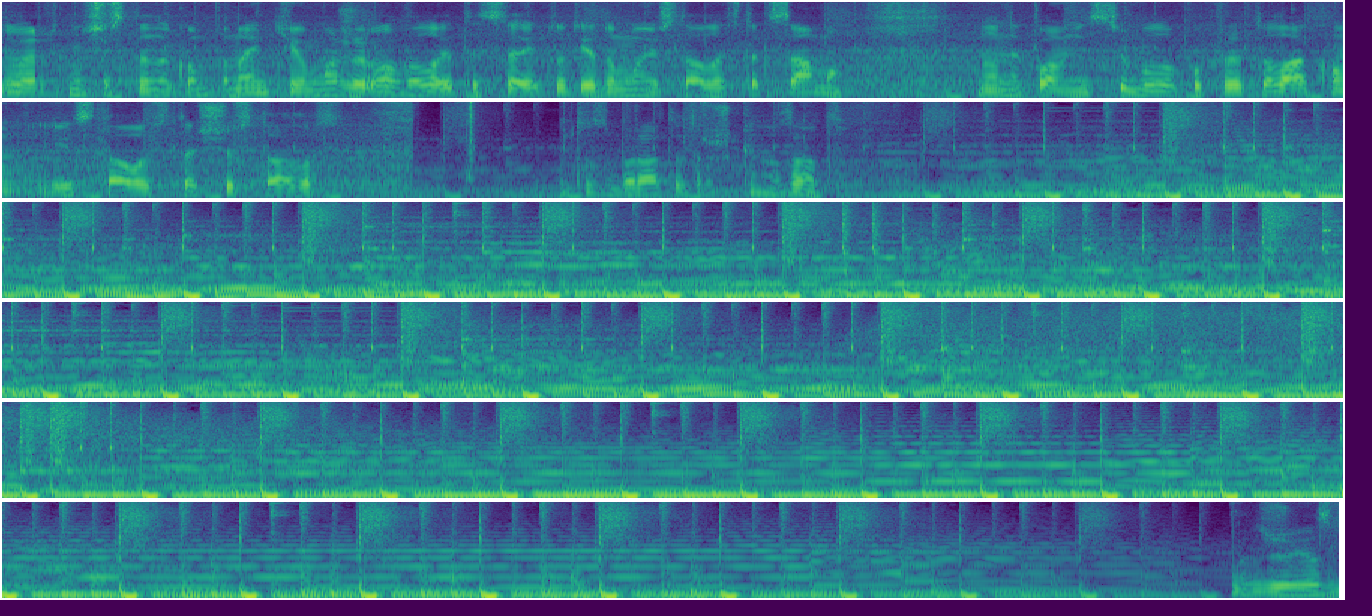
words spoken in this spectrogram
верхня частина компонентів може оголитися. І тут, я думаю, сталося так само. Ну, не повністю було покрито лаком і сталося те, що сталося. То збирати трошки назад.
